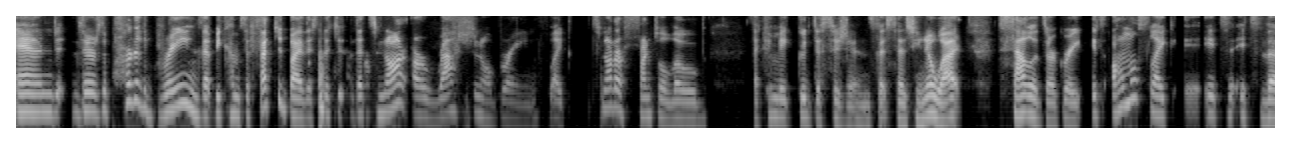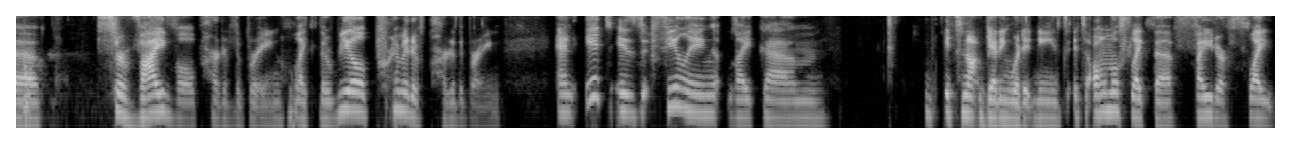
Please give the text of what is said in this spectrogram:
and there's a part of the brain that becomes affected by this that, that's not our rational brain like it's not our frontal lobe that can make good decisions that says you know what? Salads are great. It's almost like it's it's the survival part of the brain like the real primitive part of the brain. And it is feeling like um it's not getting what it needs. It's almost like the fight or flight,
